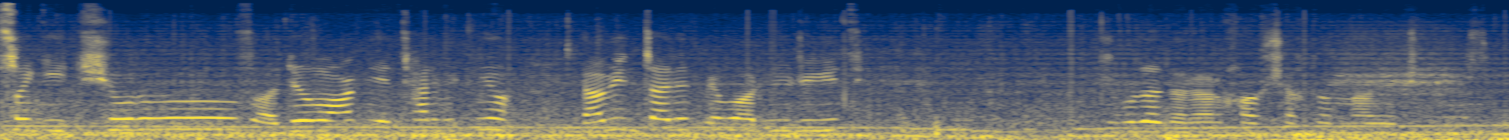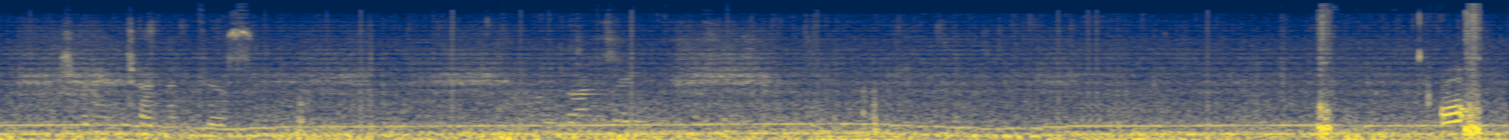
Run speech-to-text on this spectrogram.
Olsa geçiyoruz. Hadi lan yeter bitmiyor. Ya bir internet mi var yürü git. Biz burada döner kavşaktan daha geçmiyoruz. Sen internet diyorsun. Oh.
